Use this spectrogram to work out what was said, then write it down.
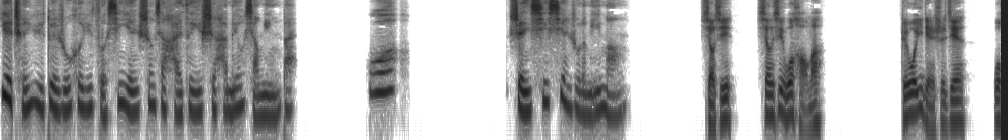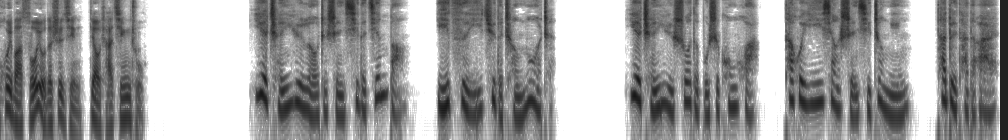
叶晨玉对如何与左心言生下孩子一事还没有想明白。我，沈西陷入了迷茫。小西，相信我好吗？给我一点时间，我会把所有的事情调查清楚。叶晨玉搂着沈西的肩膀，一字一句的承诺着。叶晨玉说的不是空话，他会一一向沈西证明他对他的爱。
